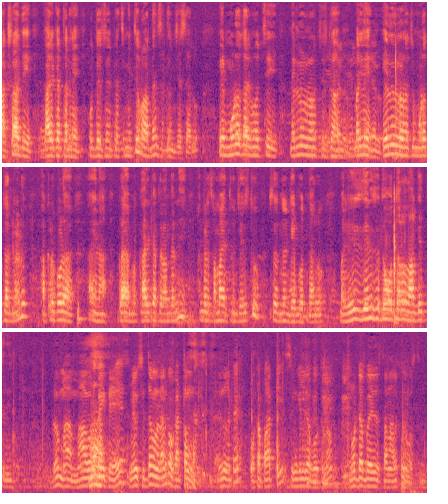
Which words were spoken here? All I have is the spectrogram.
లక్షలాది కార్యకర్తల్ని ఉద్దేశించి ప్రసంగించి వాళ్ళందరినీ సిద్ధం చేశారు. రేపు మూడో తారీఖున వచ్చి నెల్లూరులో నుంచి మళ్ళీ ఏలూరులో నుంచి మూడో తారీఖు నాడు అక్కడ కూడా ఆయన కార్యకర్తలందరినీ అక్కడ సమాయత్తం చేస్తూ సిద్ధం చేయబోతున్నారు. మరి దేనికి సిద్ధం అవుతున్నారో నాకే తెలియదు ఇప్పుడు మా మా ఊరికైతే మేము సిద్ధం ఉండడానికి ఒక అర్థం ఉంది. ఎందుకంటే ఒక పార్టీ సింగిల్గా పోతున్నాం. నూట డెబ్బై ఐదు స్థానాలకు మేము వస్తున్నాం.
